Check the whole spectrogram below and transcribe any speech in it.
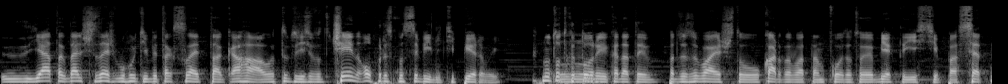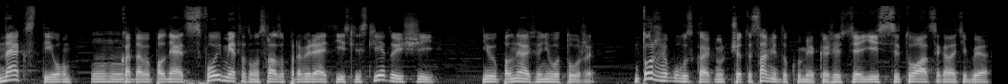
Я так дальше, знаешь, могу тебе так сказать, так, ага, вот тут есть вот chain of responsibility первый. Ну, тот, угу. который, когда ты подразумеваешь, что у каждого там какого-то твоего объекта есть типа set next, и он, угу. когда выполняет свой метод, он сразу проверяет, есть ли следующий, и выполняет у него тоже. Ну, тоже могу сказать, ну, что ты сам не докумекаешь. Если у тебя есть ситуация, когда тебе,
